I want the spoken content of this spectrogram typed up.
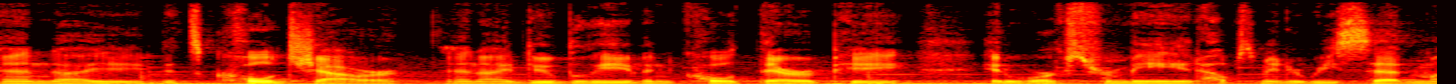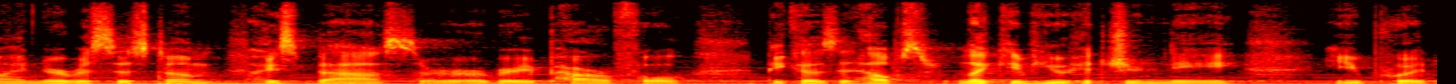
and I, it's cold shower. And I do believe in cold therapy. It works for me. It helps me to reset my nervous system. Ice baths are, are very powerful because it helps. Like if you hit your knee, you put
